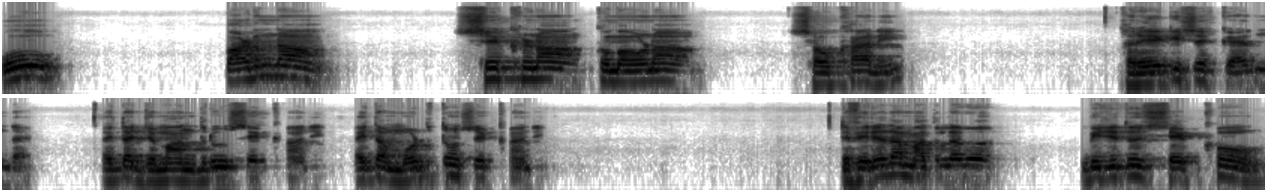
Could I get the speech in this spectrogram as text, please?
ਉਹ ਪੜ੍ਹਨਾ, ਸਿੱਖਣਾ, ਕਮਾਉਣਾ ਸੌਖਾ ਨਹੀਂ। ਹਰੇਕ ਹੀ ਸਿੱਖ ਕਹਿ ਦਿੰਦਾ ਹੈ। ਅਸੀਂ ਤਾਂ ਜਮਾਂਦਰੂ ਸਿੱਖ ਹਾਂ ਜੀ, ਅਸੀਂ ਤਾਂ ਮੁੱਢ ਤੋਂ ਸਿੱਖ ਹਾਂ ਜੀ। ਤੇ ਫਿਰ ਇਹਦਾ ਮਤਲਬ ਵੀ ਜੇ ਤੁਸੀਂ ਸਿੱਖ ਹੋ,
